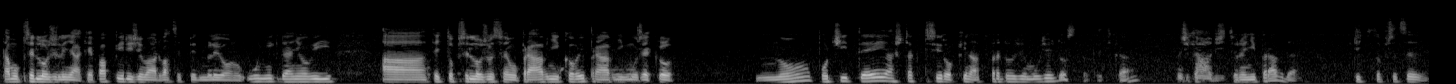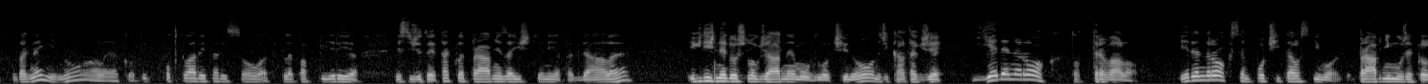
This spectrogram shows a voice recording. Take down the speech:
Tam mu předložili nějaké papíry, že má 25 milionů únik daňový a teď to předložil svému právníkovi. Právník mu řekl, no počítej až tak tři roky natvrdo, že můžeš dostat teďka. On říká, ale to není pravda. Teď to přece to tak není. No, ale jako ty podklady tady jsou a tyhle papíry a jestliže to je takhle právně zajištěný a tak dále, i když nedošlo k žádnému zločinu. On říkal, takže jeden rok to trvalo. Jeden rok jsem počítal s tím. Právník mu řekl,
